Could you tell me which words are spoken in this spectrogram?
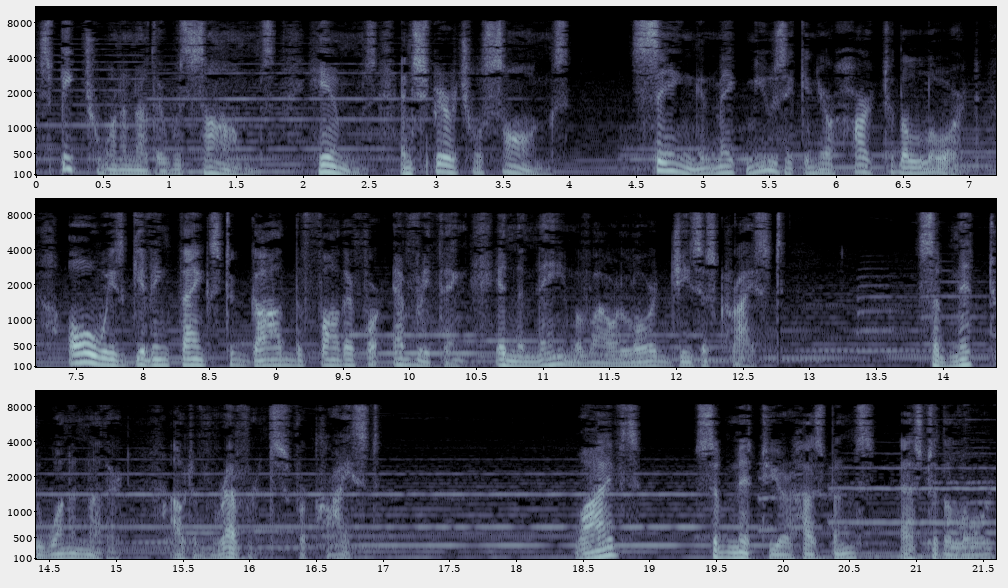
Speak to one another with psalms, hymns, and spiritual songs. Sing and make music in your heart to the Lord, always giving thanks to God the Father for everything in the name of our Lord Jesus Christ. Submit to one another out of reverence for Christ. Wives, submit to your husbands as to the Lord.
